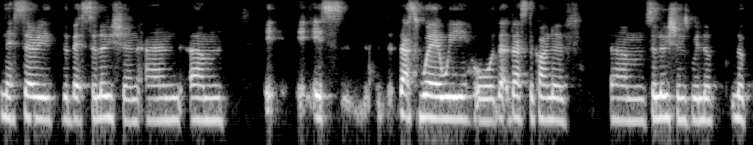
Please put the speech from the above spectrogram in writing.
necessarily the best solution, and um, it, it's that's where we or that, that's the kind of um, solutions we look look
